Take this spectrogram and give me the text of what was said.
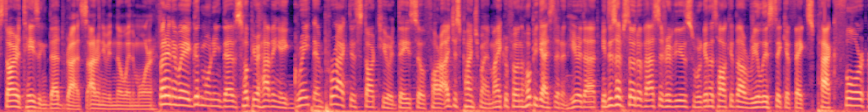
started tasing dead rats, I don't even know anymore. But anyway, good morning devs, hope you're having a great and proactive start to your day so far. I just punched my microphone, hope you guys didn't hear that. In this episode of Asset Reviews, we're gonna talk about Realistic Effects Pack 4,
